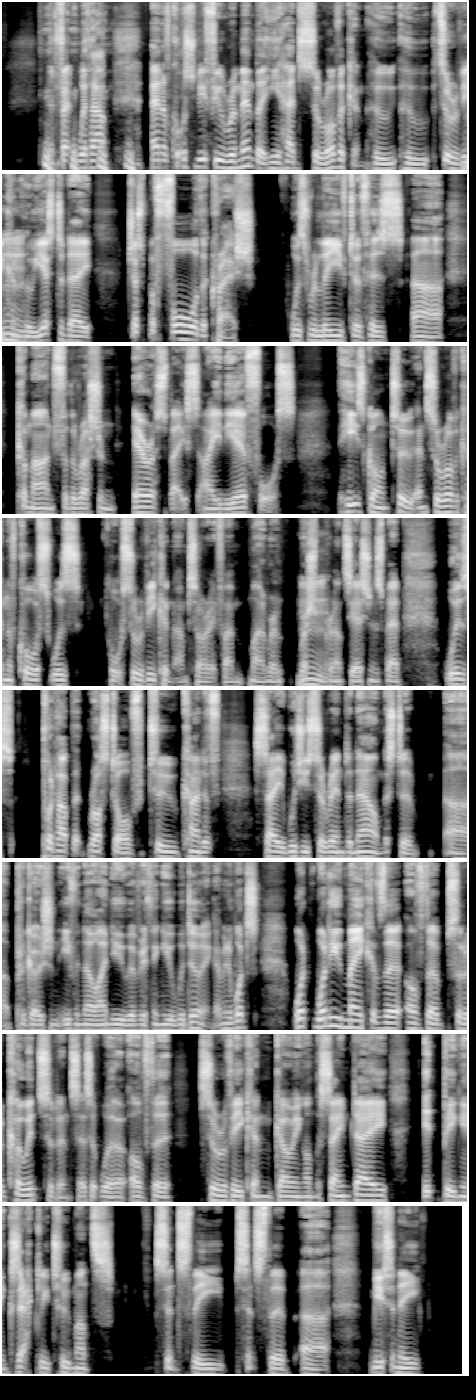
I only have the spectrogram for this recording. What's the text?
In fact, without, and of course, if you remember, he had Surovikin, who, who Surovikin, Mm. who yesterday, just before the crash, was relieved of his uh, command for the Russian aerospace, i.e., the Air Force. He's gone too. And Surovikin, of course, was, or Surovikin, I'm sorry if I'm, my Russian mm. pronunciation is bad, was put up at Rostov to kind of say, "Would you surrender now, Mister uh, Prigozhin?" Even though I knew everything you were doing. I mean, what's what what do you make of the of the sort of coincidence, as it were, of the Surovikin going on the same day, it being exactly two months since the since the uh, mutiny?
